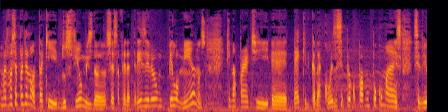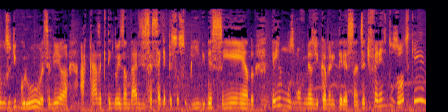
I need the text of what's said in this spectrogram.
Mas você pode notar que dos filmes da Sexta-feira 13, ele é um, pelo menos que na parte é, técnica da coisa se preocupava um pouco mais. Você vê o uso de grua, você vê a, a casa que tem dois andares e você segue a pessoa subindo e descendo. Tem uns movimentos de câmera interessantes. É diferente dos outros que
